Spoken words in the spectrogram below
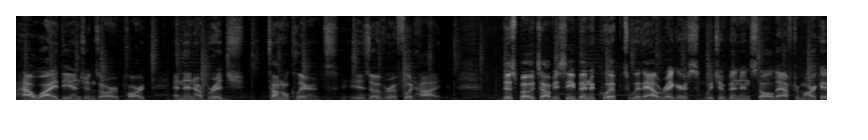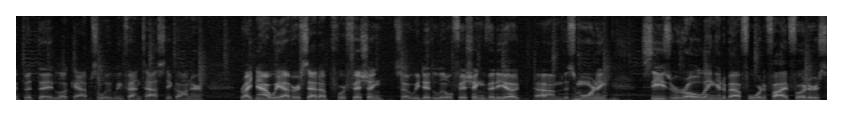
how wide the engines are apart, and then our bridge tunnel clearance is over a foot high. This boat's obviously been equipped with outriggers, which have been installed aftermarket, but they look absolutely fantastic on her. Right now we have her set up for fishing, so we did a little fishing video um, this morning. Seas were rolling at about four to five footers,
